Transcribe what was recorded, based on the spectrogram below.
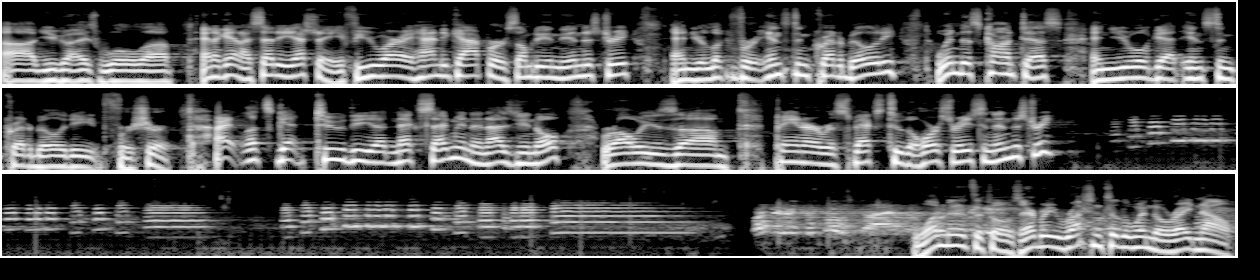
uh, you guys will. Uh, and again, I said it yesterday. If you are a handicapper or somebody in the industry and you're looking for instant credibility, win this contest and you will get instant credibility for sure. All right, let's get to the uh, next segment. And as you know, we're always um, paying our respects to the horse racing industry. One minute to toast. Everybody rushing to the window right now.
